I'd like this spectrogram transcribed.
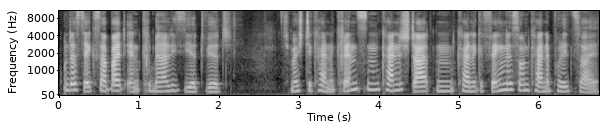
und dass Sexarbeit entkriminalisiert wird. Ich möchte keine Grenzen, keine Staaten, keine Gefängnisse und keine Polizei.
